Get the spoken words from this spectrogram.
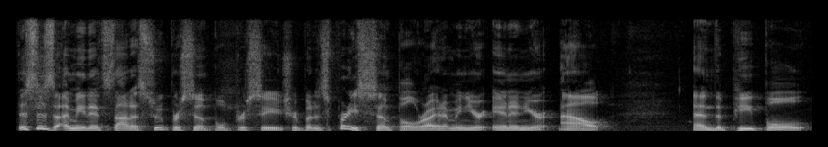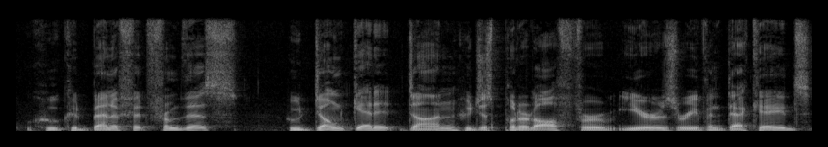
This is, I mean, it's not a super simple procedure, but it's pretty simple, right? I mean, you're in and you're out, and the people who could benefit from this, who don't get it done, who just put it off for years or even decades,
